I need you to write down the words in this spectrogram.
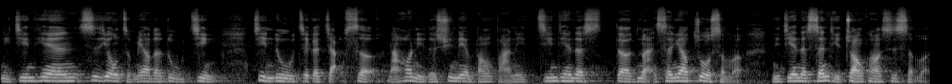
你今天是用怎么样的路径进入这个角色，然后你的训练方法，你今天的的暖身要做什么，你今天的身体状况是什么，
